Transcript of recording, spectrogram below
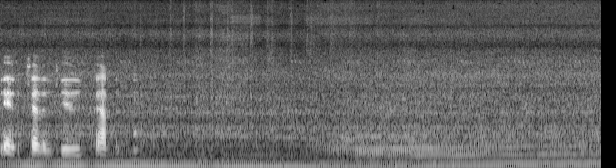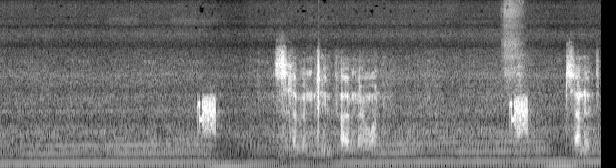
Yeah, seven two, copy. Seven two five nine one. Send it.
